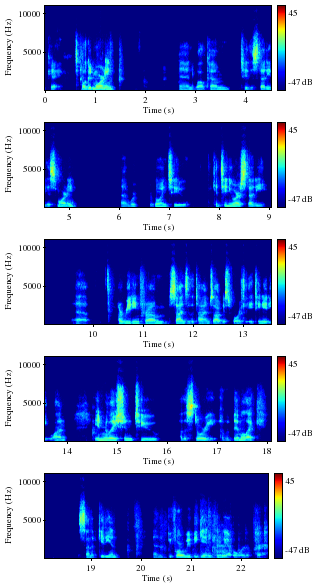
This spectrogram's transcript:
Okay. Well, good morning and welcome to the study this morning. Uh, we're, we're, going to continue our study, uh, our reading from Signs of the Times, August 4th, 1881, in relation to uh, the story of Abimelech, son of Gideon. And before we begin, can we have a word of prayer?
